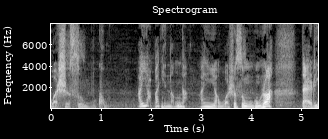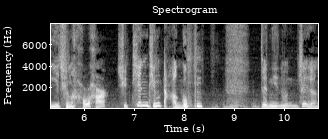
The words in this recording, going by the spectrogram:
我是孙悟空，哎呀，把你能的，哎呀，我是孙悟空是吧？带着一群猴孩去天庭打工，这你这个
